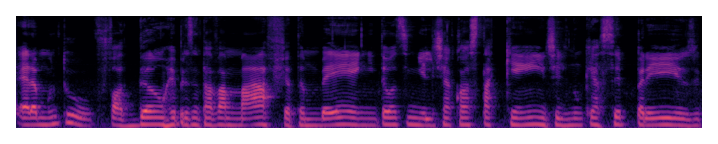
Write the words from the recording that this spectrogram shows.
era muito fodão, representava a máfia também. Então, assim, ele tinha costa quente, ele nunca ia ser preso e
